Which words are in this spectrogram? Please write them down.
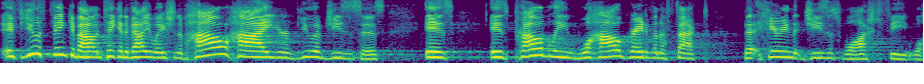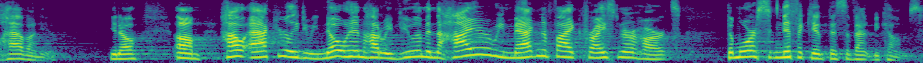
If you think about and take an evaluation of how high your view of Jesus is, is, is probably how great of an effect that hearing that Jesus washed feet will have on you. You know, um, how accurately do we know him? How do we view him? And the higher we magnify Christ in our hearts, the more significant this event becomes.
